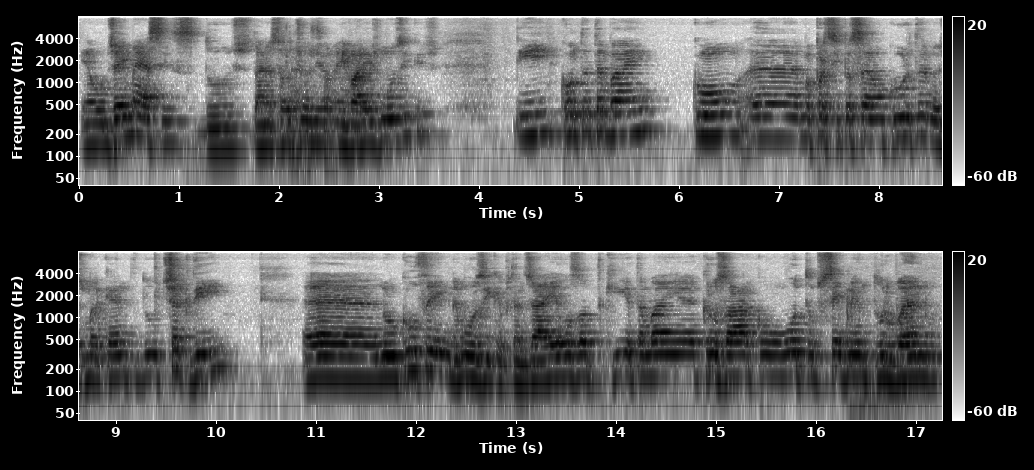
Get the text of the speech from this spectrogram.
é o Jay Massis dos Dinosaur Jr. em várias músicas e conta também com ah, uma participação curta, mas marcante, do Chuck D ah, no Cool Thing, na música. Portanto, já eles a também a cruzar com outro segmento urbano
